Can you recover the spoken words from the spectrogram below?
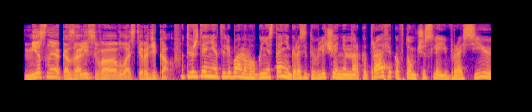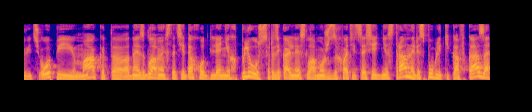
местные оказались во власти радикалов. Утверждение Талибана в Афганистане Казахстане грозит увеличением наркотрафика, в том числе и в Россию, ведь опий и мак – это одна из главных статей дохода для них. Плюс радикальный ислам может захватить соседние страны, республики Кавказа.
